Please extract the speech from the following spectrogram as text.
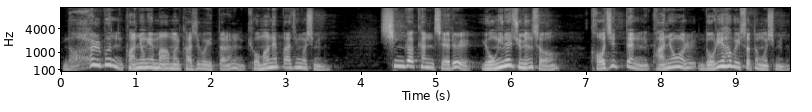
넓은 관용의 마음을 가지고 있다는 교만에 빠진 것입니다. 심각한 죄를 용인해 주면서 거짓된 관용을 놀이하고 있었던 것입니다.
